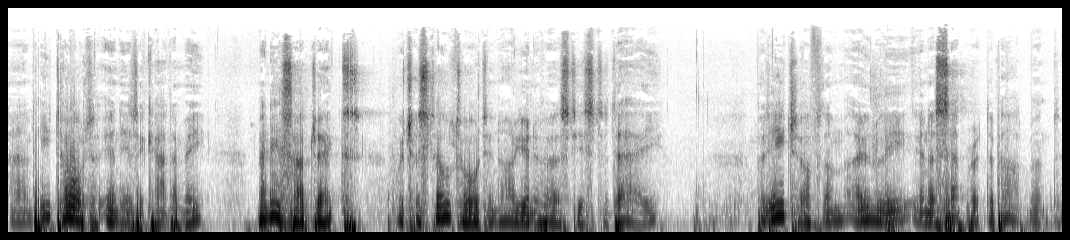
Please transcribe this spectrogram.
and he taught in his academy many subjects which are still taught in our universities today, but each of them only in a separate department.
